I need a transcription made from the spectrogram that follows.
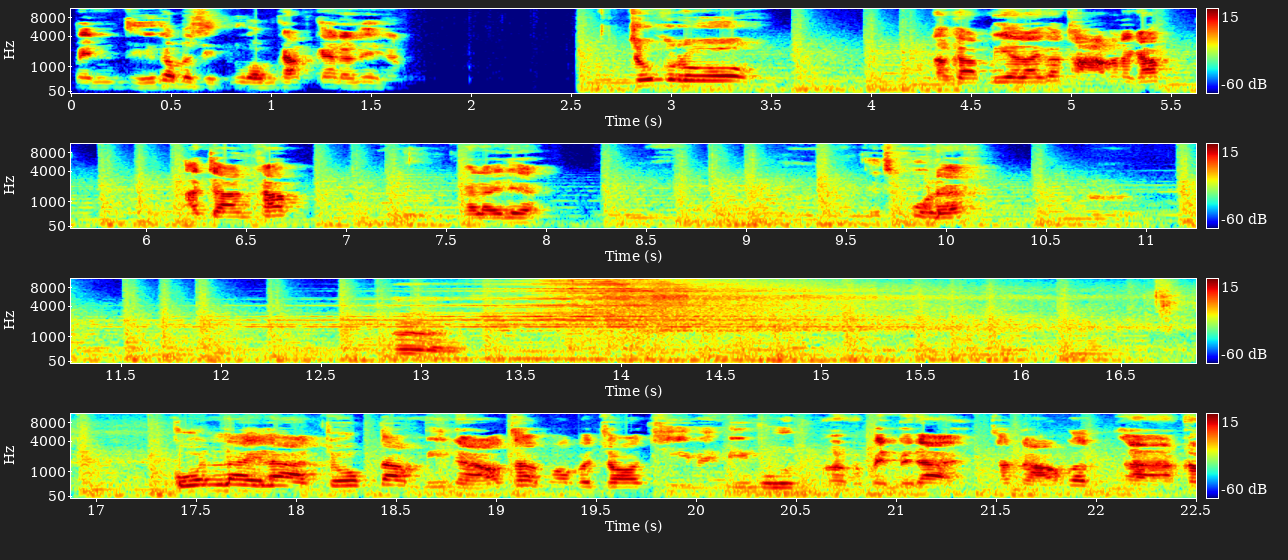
เป็นถือกรรมสิทธิ์รวมครับแค่นั้นเองครับจุกรูนะครับมีอะไรก็ถามนะครับ อาจารย์ครับ อะไรเนี่ยเดี๋ยวสักครู่นะอืมอืมกวนไล่ล่าโจ๊กตั้มมีหนาว ถ้าปปชที่ไม่มีมูลเออก็เป็นไม่ได้ ถ้าหนาวก็อ่าก็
